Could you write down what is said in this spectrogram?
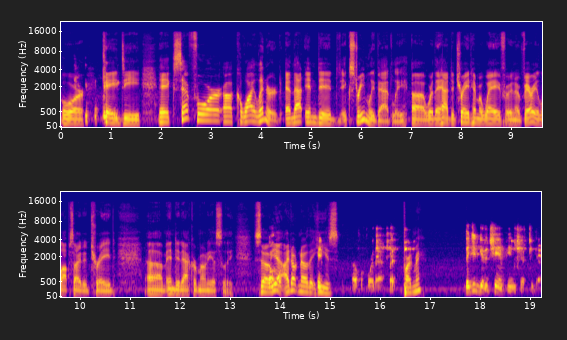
or KD, except for uh, Kawhi Leonard, and that ended extremely badly, uh, where they had to trade him away for, in a very lopsided trade. Um, ended acrimoniously. So Oh, yeah, I don't know that he's. Oh, before that, but Pardon me. they did get a championship together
